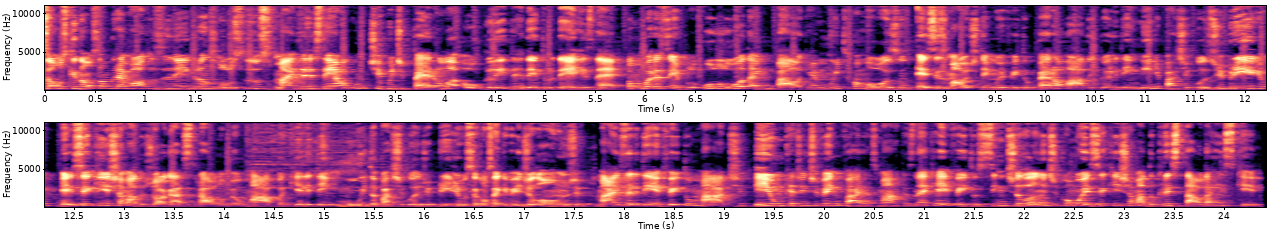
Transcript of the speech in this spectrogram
são os que não são cremosos e nem translúcidos, mas eles têm algum tipo de pérola ou glitter dentro deles, né, como por exemplo, o Lua da Impala, que é muito famoso, esse esmalte tem um efeito perolado, então ele tem mini partículas de brilho, esse aqui chamado Joga Astral no meu mapa, que ele tem muita partícula de brilho, você consegue ver de longe, mas ele tem efeito mate, e um que a gente vê em várias marcas, né, que é efeito cintilante, como esse aqui chamado Cristal da Risqué.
